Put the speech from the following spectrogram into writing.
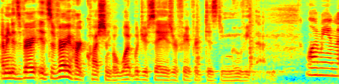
I mean, it's very it's a very hard question, but what would you say is your favorite Disney movie then? Well, I mean,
